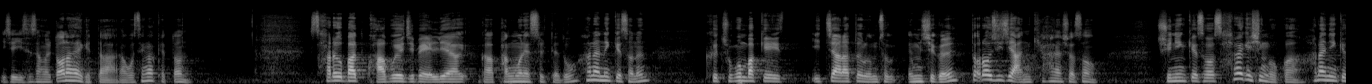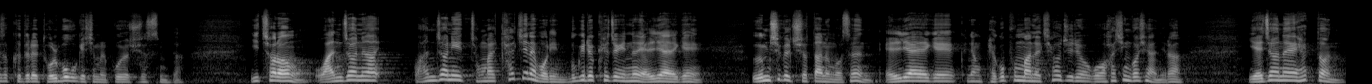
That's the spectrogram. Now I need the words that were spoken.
이제 이 세상을 떠나야겠다라고 생각했던 사르밧 과부의 집에 엘리야가 방문했을 때도 하나님께서는 그 조금밖에 있지 않았던 음식, 음식을 떨어지지 않게 하셔서 주님께서 살아계신 것과 하나님께서 그들을 돌보고 계심을 보여주셨습니다. 이처럼 완전히 완전히 정말 탈진해 버린 무기력해져 있는 엘리야에게 음식을 주셨다는 것은 엘리야에게 그냥 배고픔만을 채워주려고 하신 것이 아니라 예전에 했던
